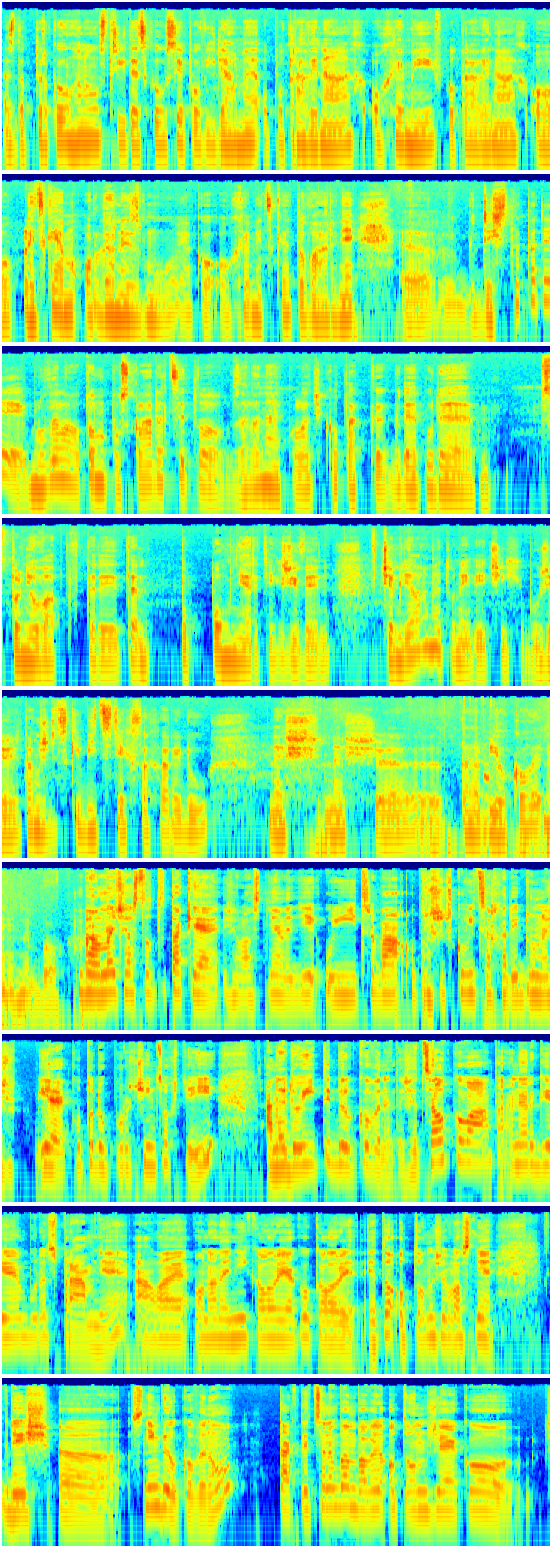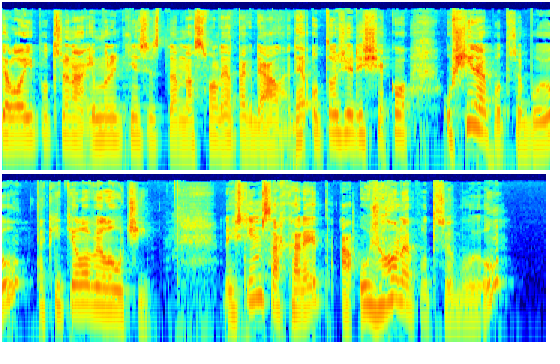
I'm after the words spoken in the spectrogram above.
S doktorkou Hanou Stříteckou si povídáme o potravinách, o chemii v potravinách, o lidském organismu, jako o chemické továrně. Eh, když jste tady mluvila o tom poskládat si to zelené kolečko, tak kde bude splňovat tedy ten poměr těch živin. V čem děláme tu největší chybu? Že je tam vždycky víc těch sacharidů než, než eh, té bílkoviny? Nebo... Velmi často to tak je, že vlastně lidi ují třeba o trošičku víc sacharidů, než je jako to doporučení, co chtějí a nedojí ty bílkoviny. Takže celková ta energie bude správně, ale ona není kalorie jako kalorie. Je to o tom, že vlastně když uh, sním bílkovinu, tak teď se nebudeme bavit o tom, že jako tělo jí potřebuje na imunitní systém, na svaly a tak dále. Jde o to, že když jako už ji nepotřebuju, tak ji tělo vyloučí. Když s ním sacharit a už ho nepotřebuju,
